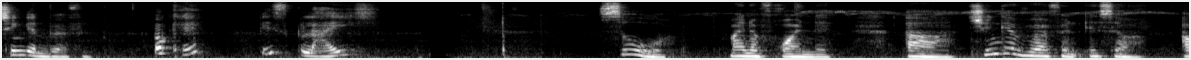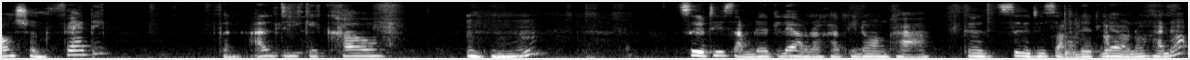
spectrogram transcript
Schinkenwürfeln. Okay, bis gleich. So, meine Freunde, äh, Schinkenwürfeln ist ja auch schon fertig. Von Aldi gekauft. Mhm. ซื้อที่สำเร็จแล้วนะคะ พี่น้องค่ะคือซื้อที่สำเร็จแล้วนะคะเนาะ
